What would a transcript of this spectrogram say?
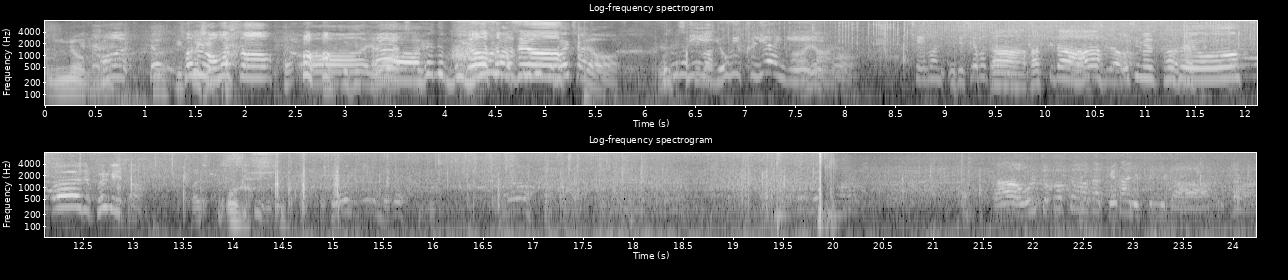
옥녀. 선을 넘었어. 야, 헤드 뭐 야, 서보세요. 했잖아요. 네, 여기 클리어한 게세 번 이제 세 번째. 자, 갑시다. 조심해서 타세요. 어, 이제 벌게 있다. 자, 오른쪽 꺾자마자 계단 있습니다. 선을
